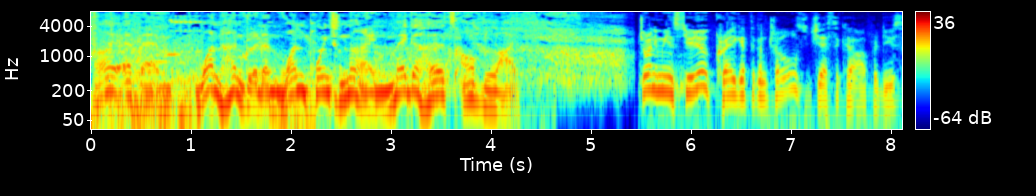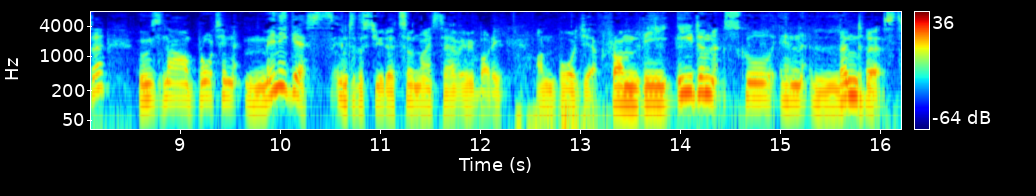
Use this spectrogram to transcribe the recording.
High FM, 101.9 megahertz of life. Joining me in studio, Craig at the controls, Jessica, our producer, who's now brought in many guests into the studio. It's so nice to have everybody on board here. From the Eden School in Lyndhurst,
